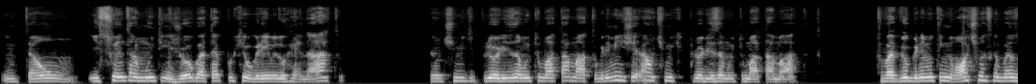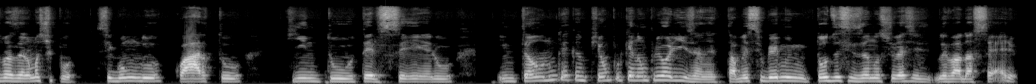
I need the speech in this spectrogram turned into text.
Então, isso entra muito em jogo, até porque o Grêmio do Renato é um time que prioriza muito mata-mata. O Grêmio em geral é um time que prioriza muito mata-mata. Tu vai ver o Grêmio tem ótimas campanhas brasileiras, mas tipo, segundo, quarto, quinto, terceiro. Então nunca é campeão porque não prioriza, né? Talvez se o Grêmio em todos esses anos tivesse levado a sério,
